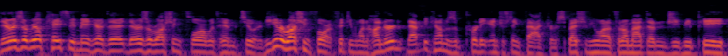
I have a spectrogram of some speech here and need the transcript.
there is a real case to be made here. There, there is a rushing floor with him too. And if you get a rushing floor at 5100, that becomes a pretty interesting factor, especially if you want to throw him out there in GPP.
